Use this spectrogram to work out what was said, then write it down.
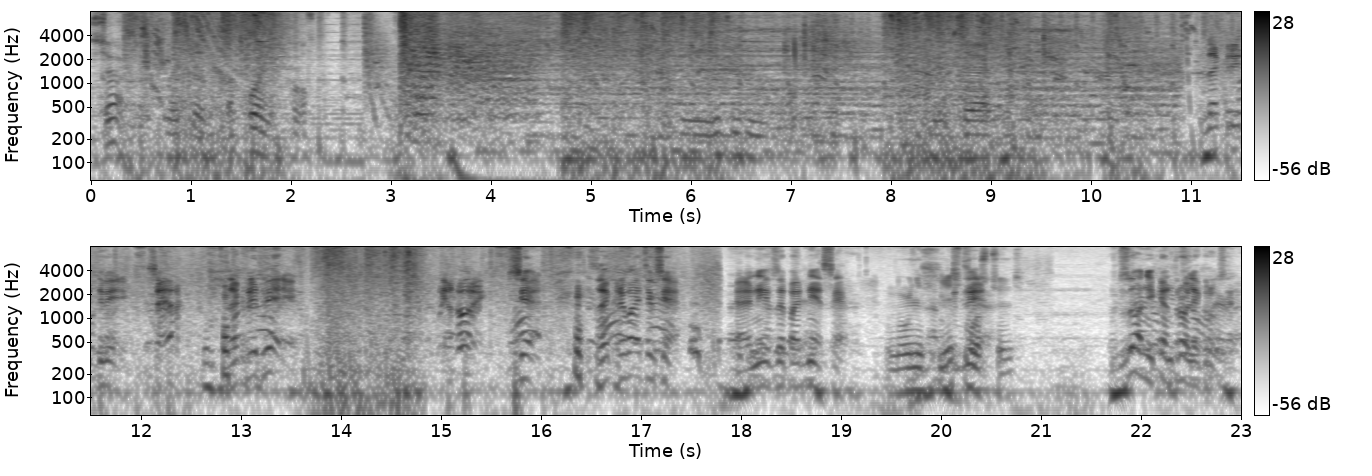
Все, вообще спокойно просто. Так, Закрыть двери. Сэр, закрыть двери. Который? Все. Закрывайте все. Они в западне, сэр. ну у них есть, Где? может, что-нибудь? В зоне контроля груза.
